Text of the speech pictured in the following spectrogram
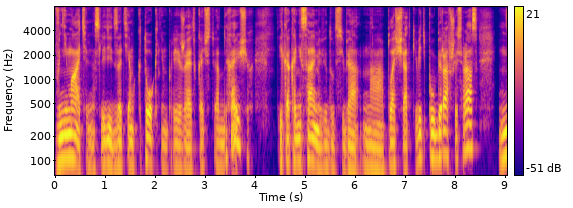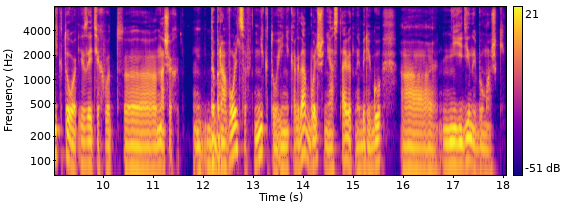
внимательно следить за тем, кто к ним приезжает в качестве отдыхающих, и как они сами ведут себя на площадке. Ведь поубиравшись раз, никто из этих вот э, наших добровольцев никто и никогда больше не оставит на берегу э, ни единой бумажки.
